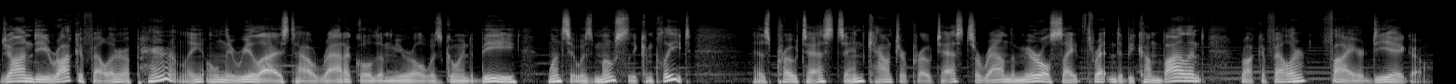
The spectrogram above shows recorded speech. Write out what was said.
John D. Rockefeller apparently only realized how radical the mural was going to be once it was mostly complete. As protests and counter protests around the mural site threatened to become violent, Rockefeller fired Diego.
